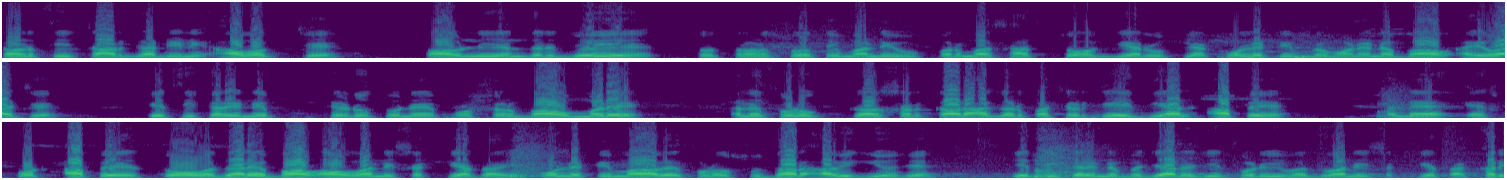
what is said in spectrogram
ત્રણથી ચાર ગાડીની આવક છે. ભાવની અંદર જોઈએ તો ત્રણસોથી માંડી ઉપરમાં સાતસો અગિયાર રૂપિયા ક્વોલિટી પ્રમાણેના ભાવ આવ્યા છે. જેથી કરીને ખેડૂતોને પોષણ ભાવ મળે અને થોડુંક સરકાર આગળ પાછળ ક્યાંય ધ્યાન આપે અને એક્સપોર્ટ આપે તો વધારે ભાવ આવવાની શક્યતા છે. ક્વોલિટીમાં હવે થોડો સુધાર આવી ગયો છે. જેથી કરીને બજાર હજી થોડી વધવાની શક્યતા ખરી.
